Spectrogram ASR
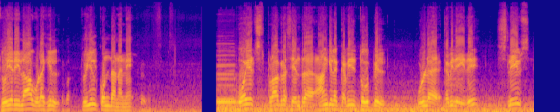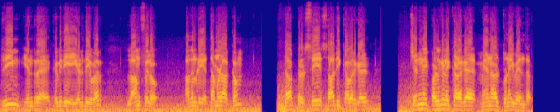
துயரிலா உலகில் துயில் கொண்டனனே. போயட்ஸ் ப்ராக்ரஸ் என்ற ஆங்கில கவிதை தொகுப்பில் உள்ள கவிதை இது. ஸ்லீவ்ஸ் ட்ரீம் என்ற கவிதையை எழுதியவர் லாங்ஃபெலோ அதனுடைய தமிழாக்கம் டாக்டர் சே. சாதிக் அவர்கள் சென்னை பல்கலைக்கழக மேனாள் துணைவேந்தர்.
